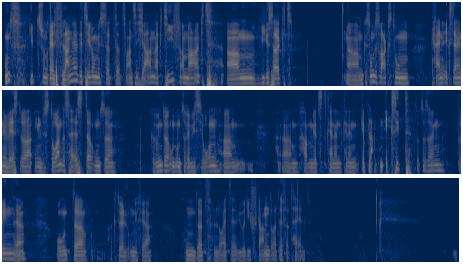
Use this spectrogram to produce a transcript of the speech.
Uns gibt es schon relativ lange, die Celum ist seit 20 Jahren aktiv am Markt. Ähm, wie gesagt, ähm, gesundes Wachstum, keine externen Investor, Investoren, das heißt, äh, unser Gründer und unsere Vision ähm, ähm haben jetzt keinen, keinen, geplanten Exit sozusagen drin ja, und äh, aktuell ungefähr 100 Leute über die Standorte verteilt.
